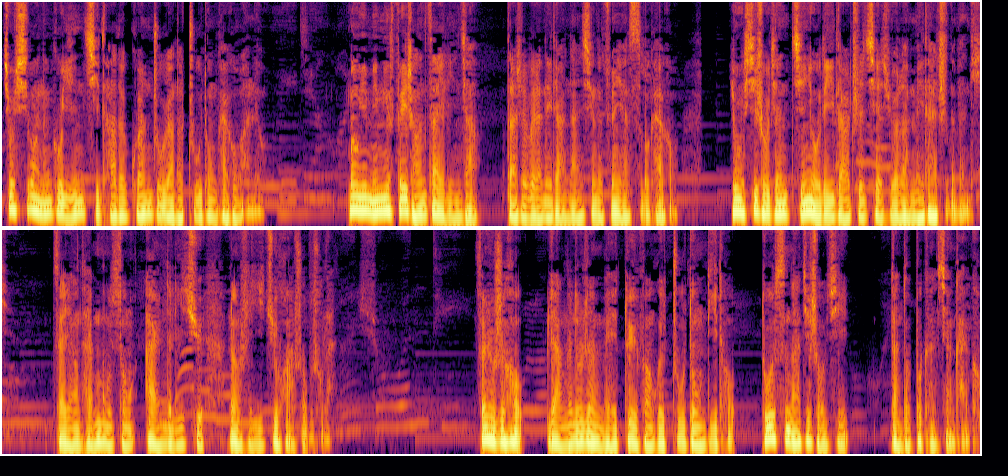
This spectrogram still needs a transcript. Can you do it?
就希望能够引起他的关注，让他主动开口挽留。孟云明明非常在意林佳，但是为了那点男性的尊严，死不开口，用洗手间仅有的一点纸解决了没带纸的问题。在阳台目送爱人的离去，愣是一句话说不出来。分手之后，两个人都认为对方会主动低头，多次拿起手机，但都不肯先开口。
